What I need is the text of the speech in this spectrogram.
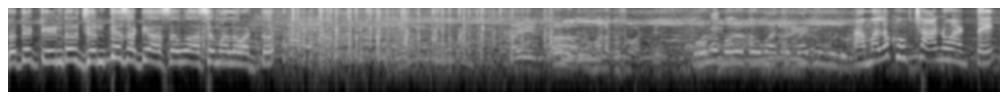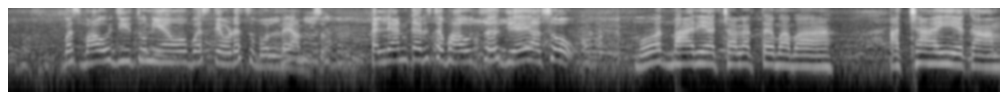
तर ते टेंडर जनतेसाठी असावं असं मला वाटतं. आम्हाला खूप छान वाटतंय. बस भाऊ जिथून यावं बस तेवढंच बोलणं आहे आमचं. कल्याणकरचं भाऊचं जे असो. बहुत भारी अच्छा लगता है बाबा. अच्छा है ये काम.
